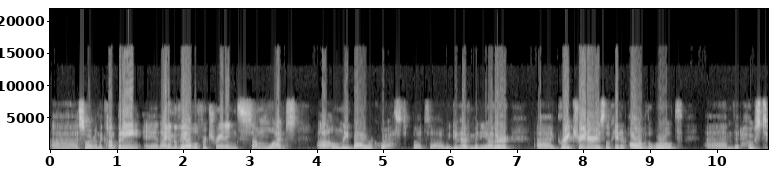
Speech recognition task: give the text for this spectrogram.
uh, so I run the company, and I am available for training somewhat, uh, only by request. But uh, we do have many other uh, great trainers located all over the world um, that host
